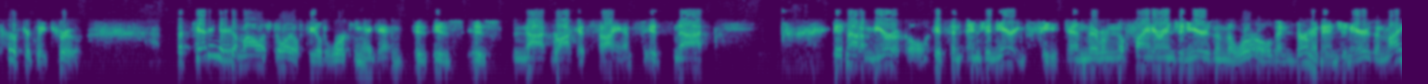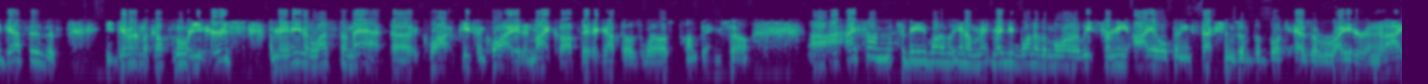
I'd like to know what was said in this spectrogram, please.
perfectly true. But getting a demolished oil field working again is, is, is not rocket science. It's not, it's not a miracle. It's an engineering feat. And there were no finer engineers in the world than German engineers. And my guess is if you'd given them a couple more years, or maybe even less than that, uh, peace and quiet in Maikop, they'd have got those wells pumping. So, uh, I found that to be one of the, you know, maybe one of the more, at least for me, eye-opening sections of the book as a writer. And that I,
